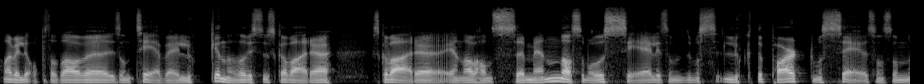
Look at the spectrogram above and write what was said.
han, er veldig opptatt av eh, liksom TV-looken. Altså hvis du skal være skal være en av hans menn, da, så må du se liksom, Du må look the part. Du må se ut sånn som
